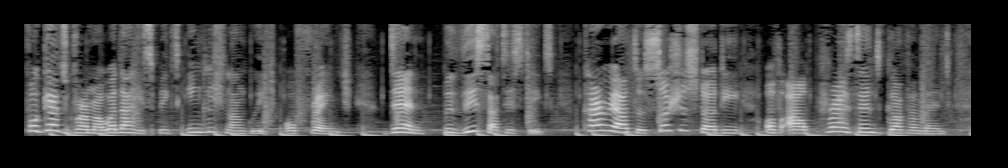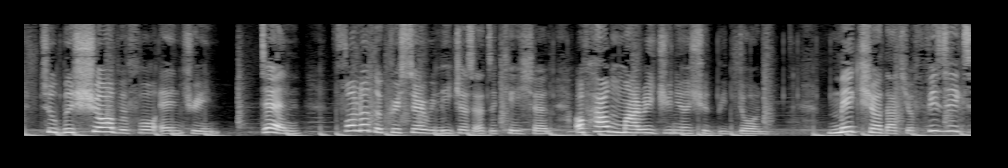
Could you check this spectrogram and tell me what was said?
forget grammar whether he speaks English language or French. Then, with these statistics, carry out a social study of our present government to be sure before entering. Then, follow the Christian religious education of how marriage union should be done. Make sure that your physics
